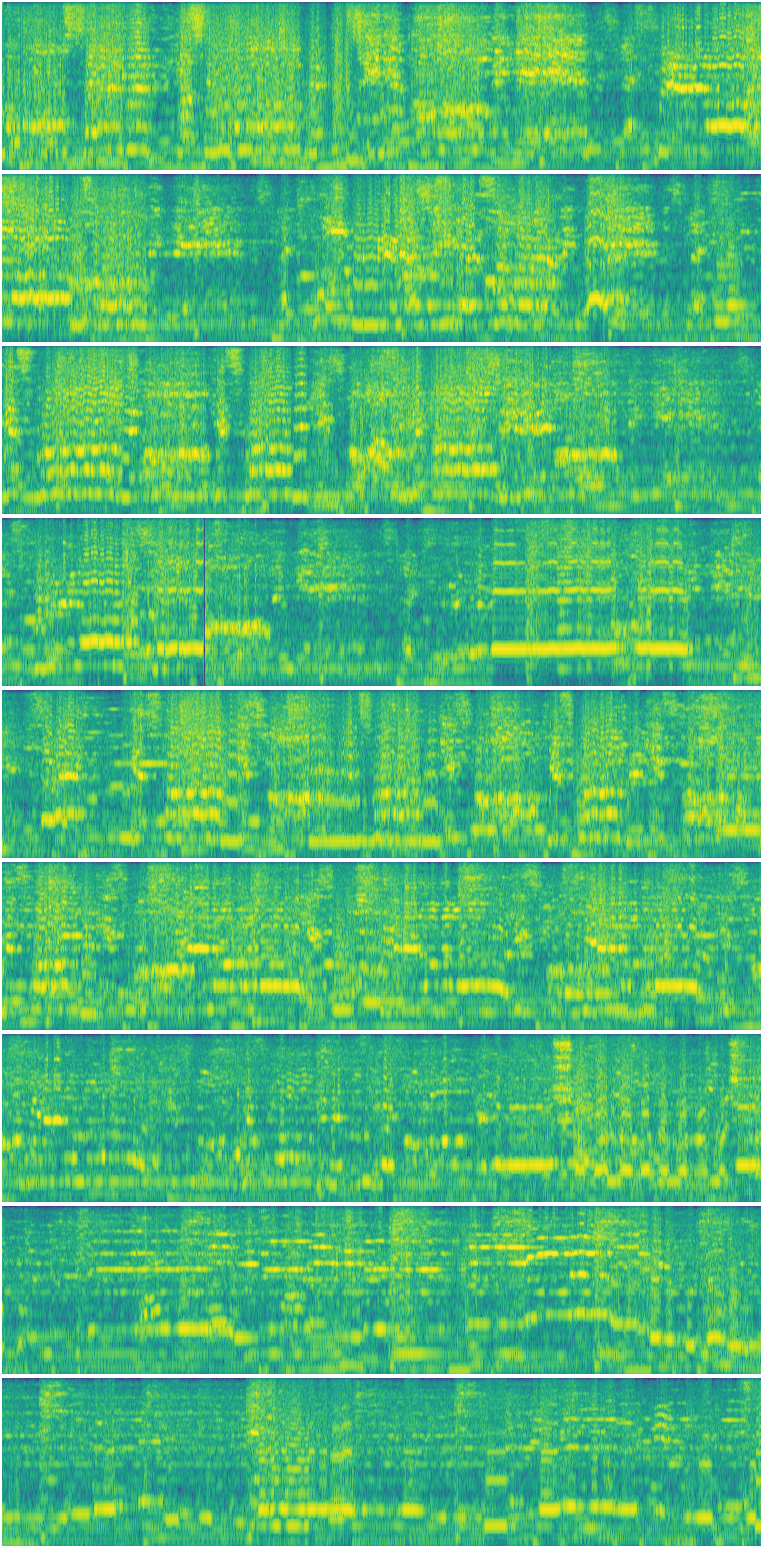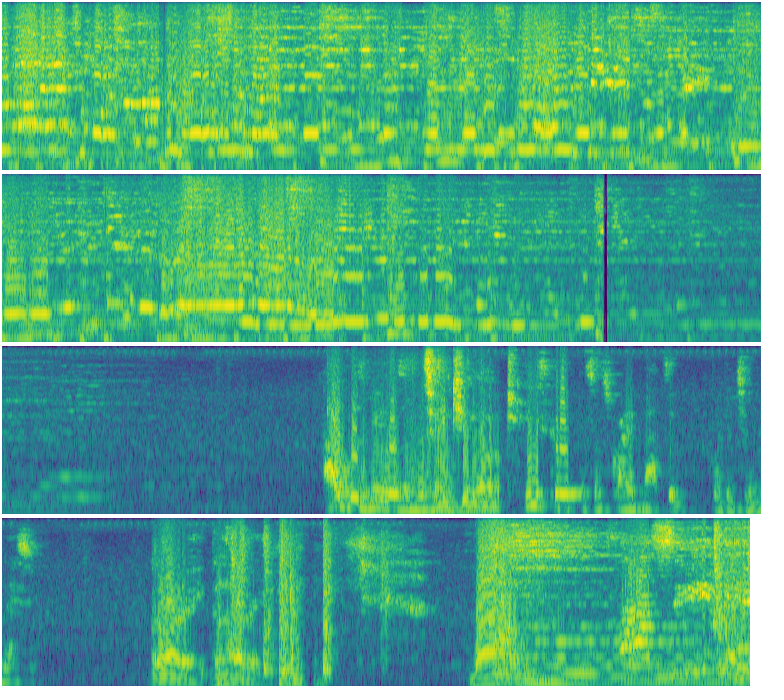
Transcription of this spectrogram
possible, Savior, I see you I see you open in. Yes, Lord, yes, Lord, yes, Lord, Shabbat, Shabbat, Shabbat, Shabbat, this video was a blessing. Thank you, Lord. Please click the subscribe button for the channel bless you. Glory, glory.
